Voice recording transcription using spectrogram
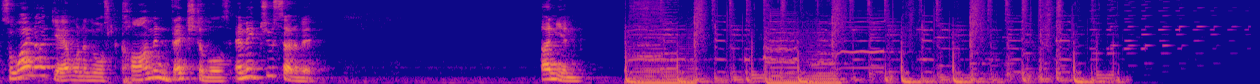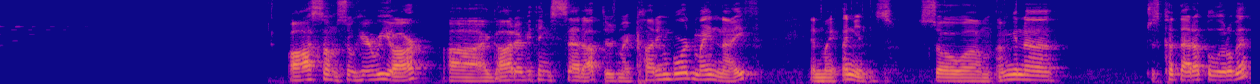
So why not get one of the most common vegetables and make juice out of it? Onion. Awesome, so here we are. Uh, I got everything set up. There's my cutting board, my knife, and my onions. So um, I'm gonna just cut that up a little bit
